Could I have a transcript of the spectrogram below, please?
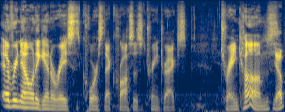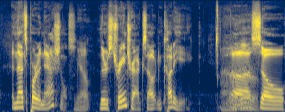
every now and again, a race course that crosses train tracks, train comes. Yep, and that's part of nationals. Yep. There's train tracks out in Cudahy. Oh. Uh, so,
